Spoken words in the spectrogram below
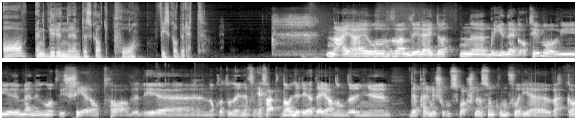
av en grunnrenteskatt på fiskeoppdrett? Nei, jeg er jo veldig redd at den blir negativ. og Vi mener jo at vi ser antagelig noe av den effekten allerede gjennom den, det permisjonsvarselet som kom forrige uke.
